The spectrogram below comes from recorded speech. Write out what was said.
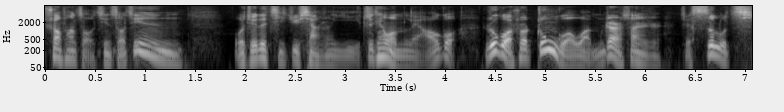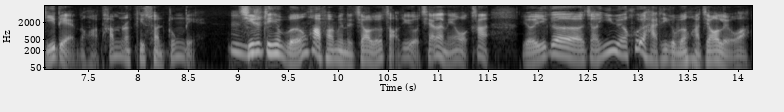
双方走近走近。我觉得极具象征意义。之前我们聊过，如果说中国我们这儿算是这思路起点的话，他们那可以算终点。其实这些文化方面的交流早就有。前两年我看有一个叫音乐会，还是一个文化交流啊，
